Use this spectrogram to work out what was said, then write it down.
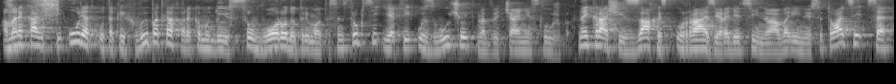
Американський уряд у таких випадках рекомендую суворо дотримуватись інструкцій, які озвучують надзвичайні служби. Найкращий захист у разі радіаційної аварійної ситуації це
